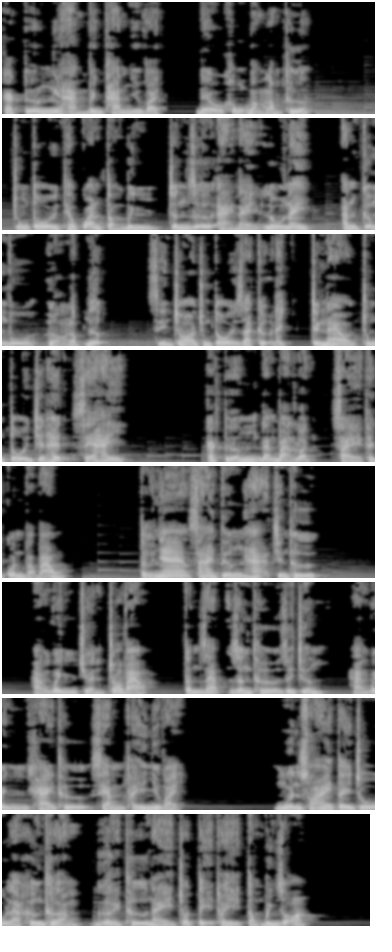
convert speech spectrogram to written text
Các tướng nghe hàm vinh than như vậy đều không bằng lòng thưa. Chúng tôi theo quan tổng binh trấn giữ ải này lâu nay, ăn cơm vua, hưởng lộc nước xin cho chúng tôi ra cự địch. Chừng nào chúng tôi chết hết sẽ hay. Các tướng đang bàn luận sảy thấy quân vào báo. Tử nha sai tướng hạ chiến thư. Hàng vinh truyền cho vào, tân giáp dâng thư dưới trướng. Hàng vinh khai thư xem thấy như vậy. Nguyên soái tây chu là khương thượng gửi thư này cho tị thủy tổng binh rõ.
